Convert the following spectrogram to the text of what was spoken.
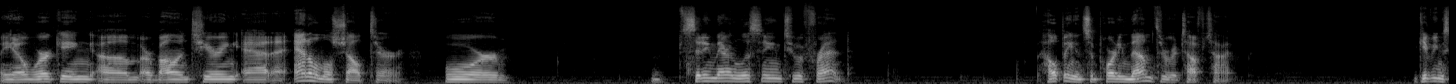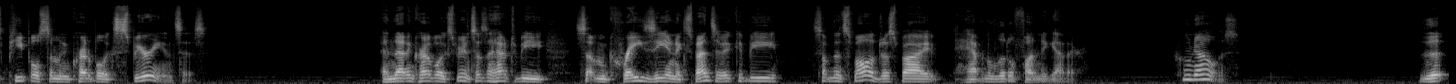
you know, working um, or volunteering at an animal shelter, or sitting there and listening to a friend, helping and supporting them through a tough time? Giving people some incredible experiences. And that incredible experience doesn't have to be something crazy and expensive. It could be something small just by having a little fun together. Who knows? The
